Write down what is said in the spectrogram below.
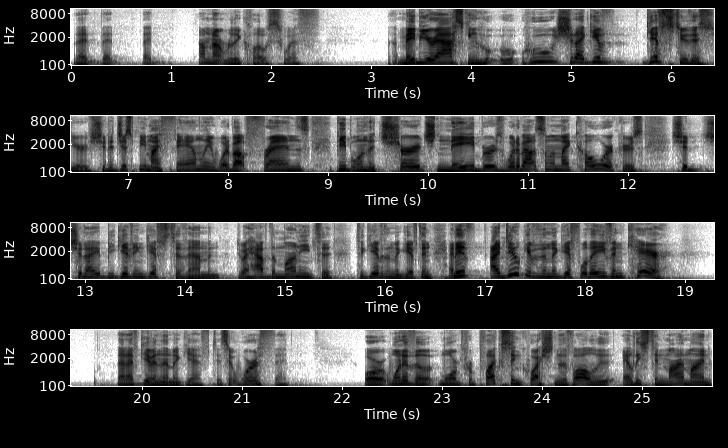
that, that, that I'm not really close with? Uh, maybe you're asking who, who, who should I give gifts to this year? Should it just be my family? What about friends, people in the church, neighbors? What about some of my coworkers? Should, should I be giving gifts to them? And do I have the money to, to give them a gift? And, and if I do give them a gift, will they even care that I've given them a gift? Is it worth it? Or one of the more perplexing questions of all, at least in my mind,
